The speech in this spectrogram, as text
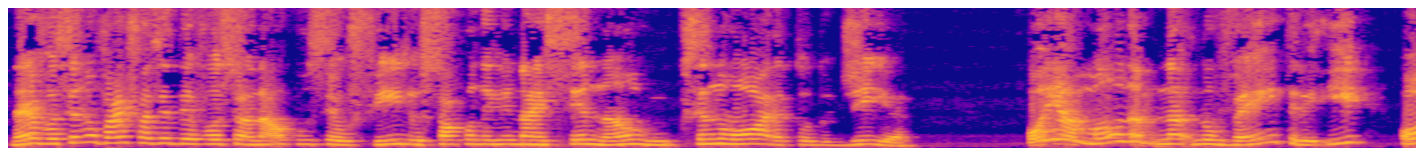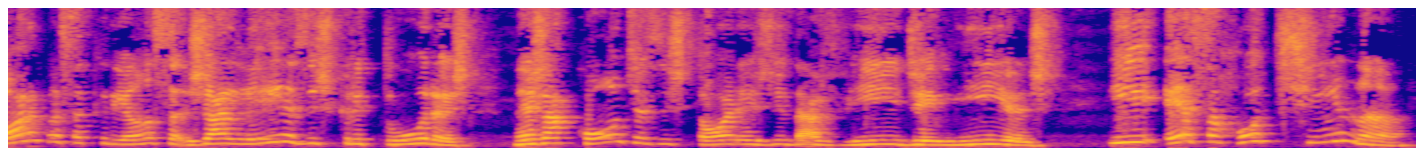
Né? Você não vai fazer devocional com seu filho só quando ele nascer, não. Você não ora todo dia. Põe a mão na, na, no ventre e ora com essa criança. Já leia as escrituras, né? já conte as histórias de Davi, de Elias. E essa rotina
